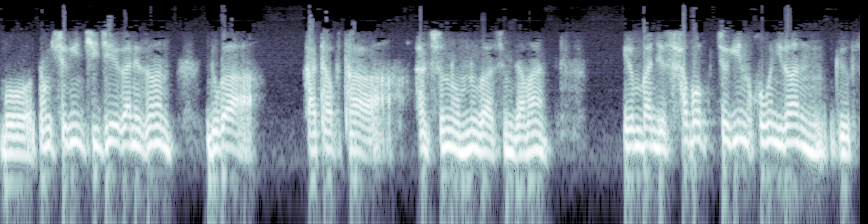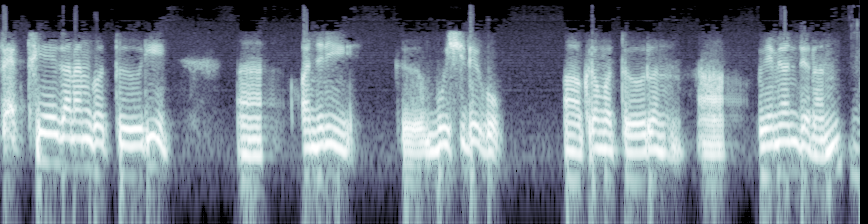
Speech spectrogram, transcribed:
뭐 정치적인 지지에 관해서는 누가 가타부타 할 수는 없는 것 같습니다만 이른바 이제 사법적인 혹은 이런 그 팩트에 관한 것들이 어, 완전히 그 무시되고 어, 그런 것들은 어, 외면되는 네.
